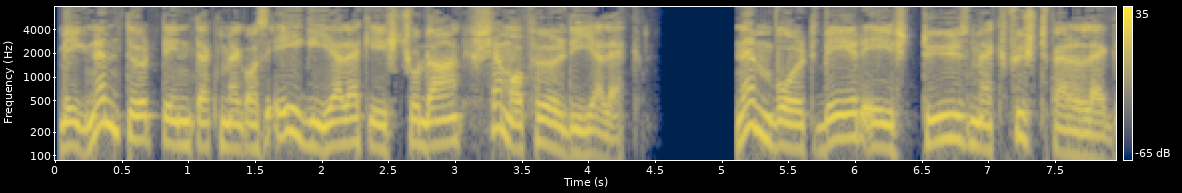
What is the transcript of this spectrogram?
Még nem történtek meg az égi jelek és csodák, sem a földi jelek. Nem volt vér és tűz meg füstfelleg.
